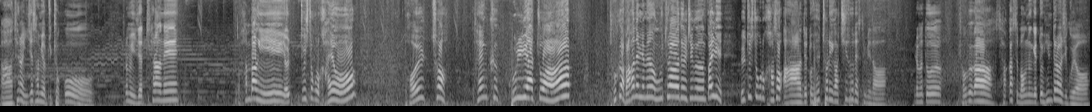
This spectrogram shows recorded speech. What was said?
아 테란 이제 3위업 찍혔고 그러면 이제 테란의 또 한방이 12시 쪽으로 가요. 벌처 탱크 골리앗 조합. 저그가 막아내려면 울트라들 지금 빨리 12시 쪽으로 가서 아 근데 또 해처리가 취소됐습니다. 이러면 또 저그가 사가스 먹는 게 또 힘들어지고요.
